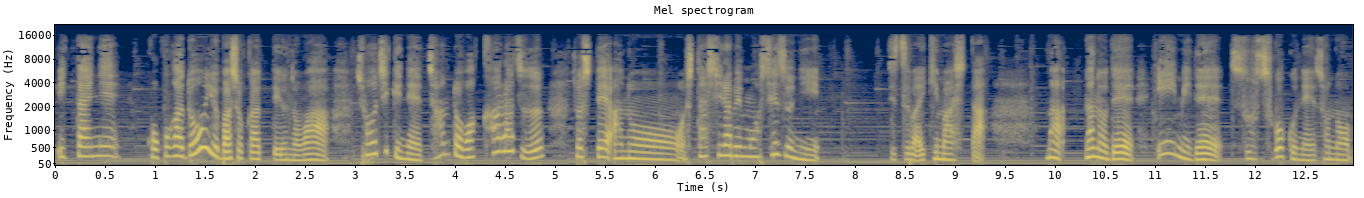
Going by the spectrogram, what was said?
一体ね、ここがどういう場所かっていうのは、正直ね、ちゃんとわからず、そして、あのー、下調べもせずに、実は行きました。まあ、なので、いい意味ですごくね、その、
